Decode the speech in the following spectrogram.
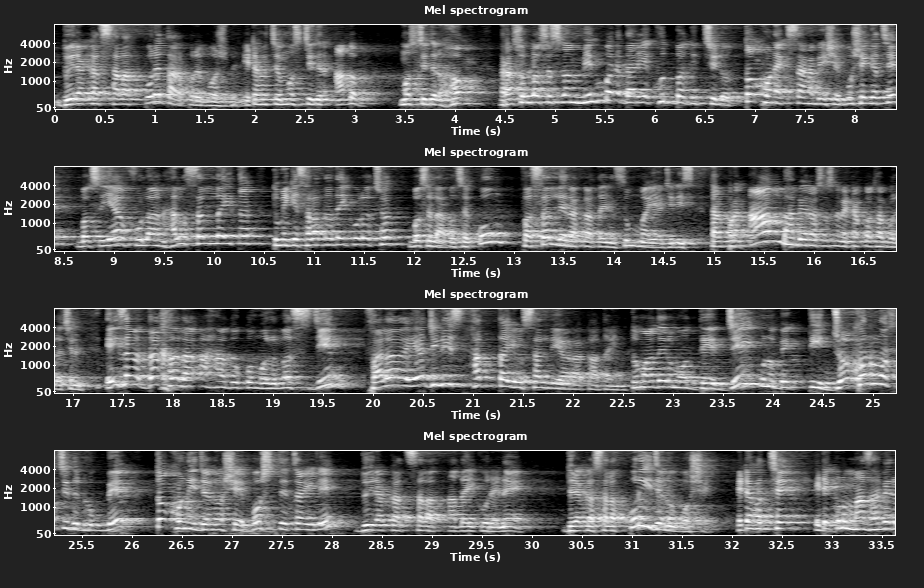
দুই রাকাত সালাত পরে তারপরে বসবেন। এটা হচ্ছে মসজিদের আদব, মসজিদের হক। রাসুল্লাহ ইসলাম মেম্বারে দাঁড়িয়ে খুতবা দিচ্ছিল। তখন এক সাহাবি এসে বসে গেছে, বলছে, ইয়া ফুলান, হাল সাল্লাইতা? তুমি কি সালাত আদায় করেছ? বলছে বলছে, কুম ফাসাল্লি রাকাতাইন সুম্মা ইয়াজলিস। তারপর আম ভাবে রাসূলুল্লাহ একটা কথা বলেছিলেন, ইজা দাখালা আহাদুকুমুল মসজিদ ফালা ইয়াজলিস হাত্তা ইউসাল্লি রাকাতাইন। তোমাদের মধ্যে যেই কোনো ব্যক্তি যখন মসজিদে ঢুকবে, তখনই যেন সে বসতে চাইলে দুই রাকাত সালাত আদায় করে নেয়। দুই রাকাত সালাত পরেই যেন বসে। এটা হচ্ছে, এটা কোনো মাঝহাবের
